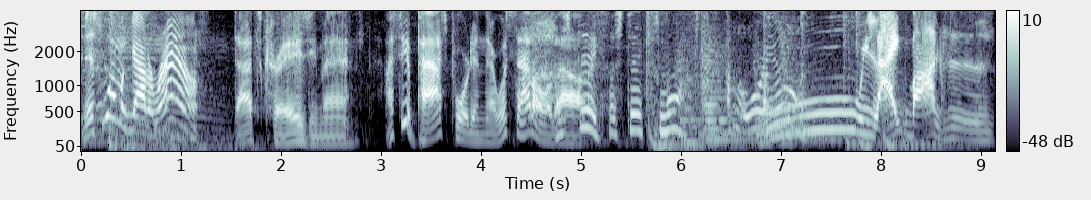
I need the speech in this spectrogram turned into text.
This woman got around. That's crazy, man. I see a passport in there. What's that all about? Let's dig. Let's dig some more. I don't know where you at. Ooh, we like boxes.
